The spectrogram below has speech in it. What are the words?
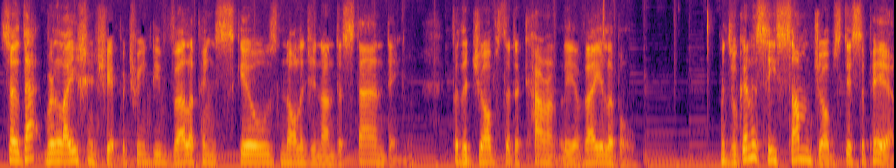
So that relationship between developing skills, knowledge, and understanding for the jobs that are currently available, because we're going to see some jobs disappear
